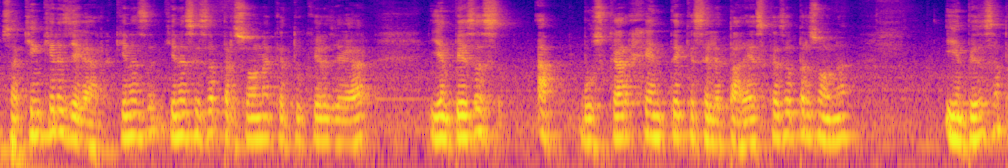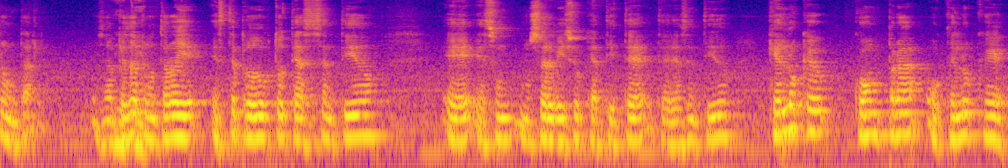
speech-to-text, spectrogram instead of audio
O sea, ¿quién quieres llegar? ¿Quién es, ¿Quién es esa persona que tú quieres llegar? Y empiezas a buscar gente que se le parezca a esa persona y empiezas a preguntarle. O sea, empiezas a preguntar, oye, ¿este producto te hace sentido? Eh, ¿Es un, un, servicio que a ti te, te haría sentido? Qué es lo que compra o qué es lo que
